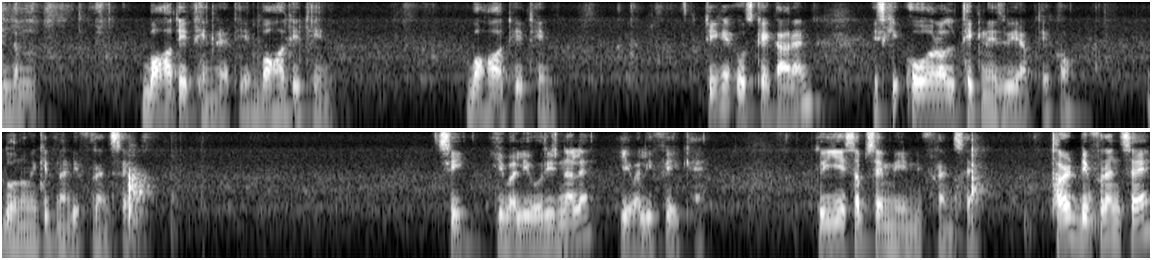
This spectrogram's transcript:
एकदम बहुत ही थिन रहती है, बहुत ही थिन बहुत ही थिन ठीक है, उसके कारण इसकी ओवरऑल थिकनेस भी आप देखो। दोनों में कितना डिफरेंस है? सी ये वाली ओरिजिनल है, ये वाली फेक है। तो ये सबसे मेन डिफरेंस है। थर्ड डिफरेंस है,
